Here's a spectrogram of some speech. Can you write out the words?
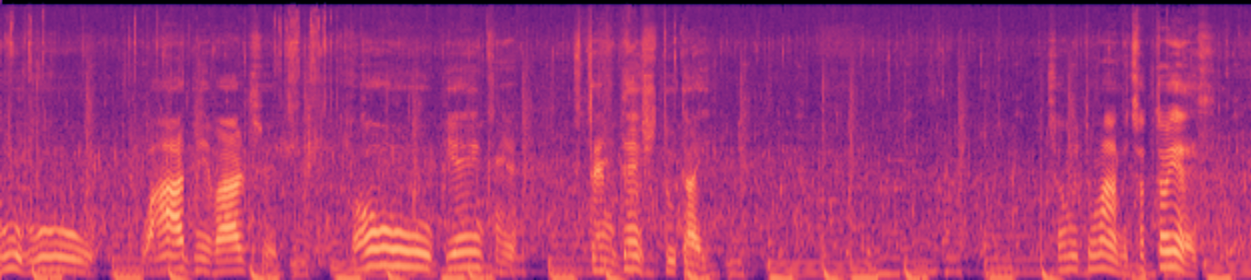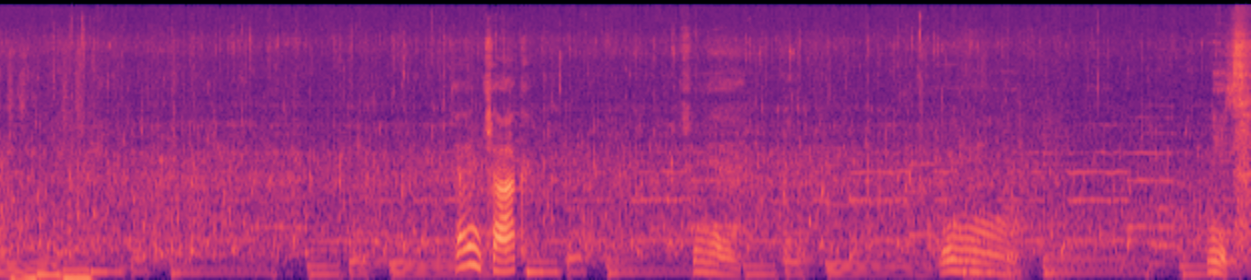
Uuu. Ładnie walczy. O, pięknie. W ten deszcz tutaj. Co my tu mamy? Co to jest? Tęczak? Czy nie? Uuu. Nic.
